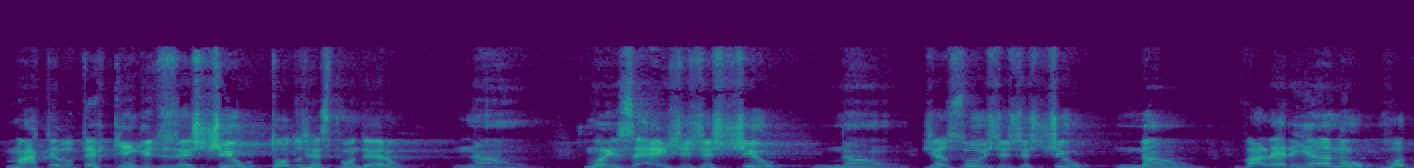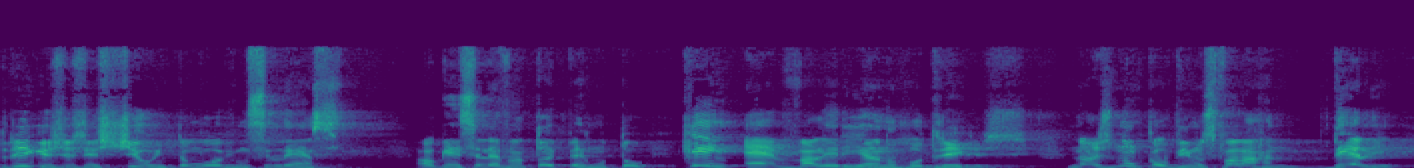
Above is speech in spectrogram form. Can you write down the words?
Martin Luther King desistiu? Todos responderam: Não. Moisés desistiu? Não. Jesus desistiu? Não. Valeriano Rodrigues desistiu? Então houve um silêncio. Alguém se levantou e perguntou: Quem é Valeriano Rodrigues? Nós nunca ouvimos falar dele.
